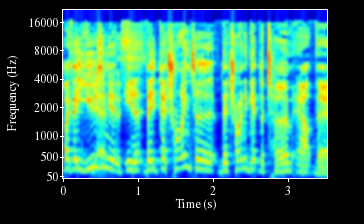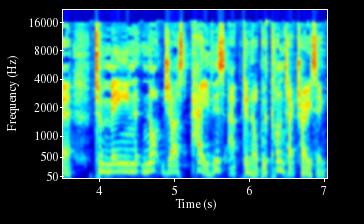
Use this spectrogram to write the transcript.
like they're using Yeah, it in a, they, they're trying to they're trying to get the term out there to mean not just hey this app can help with contact tracing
